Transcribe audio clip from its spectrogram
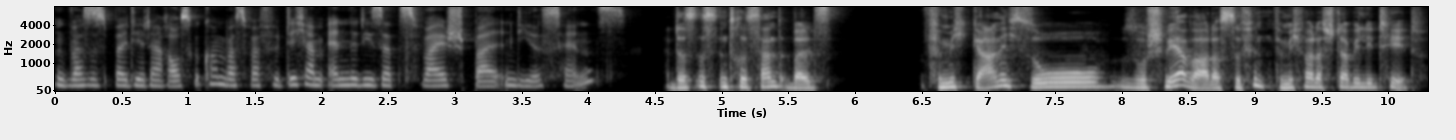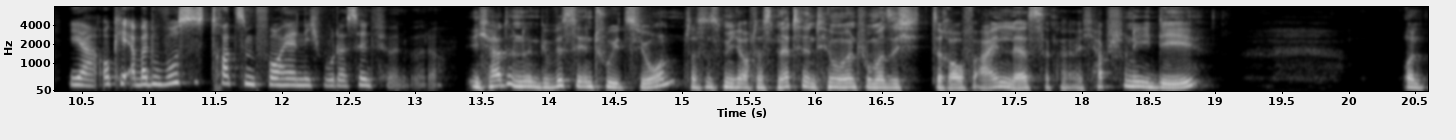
Und was ist bei dir da rausgekommen? Was war für dich am Ende dieser zwei Spalten die Essenz? Das ist interessant, weil es für mich gar nicht so, so schwer war, das zu finden. Für mich war das Stabilität. Ja, okay, aber du wusstest trotzdem vorher nicht, wo das hinführen würde. Ich hatte eine gewisse Intuition. Das ist nämlich auch das Nette in dem Moment, wo man sich darauf einlässt. Ich habe schon eine Idee. Und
